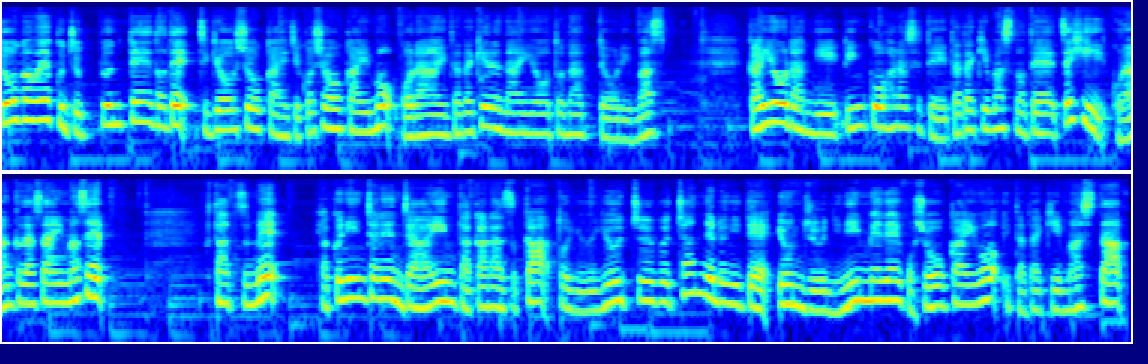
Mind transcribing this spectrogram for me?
動画は約10分程度で事業紹介自己紹介もご覧いただける内容となっております。概要欄にリンクを貼らせていただきますのでぜひご覧くださいませ。2つ目100人チャレンジャー in 宝塚という YouTube チャンネルにて42人目でご紹介をいただきました。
